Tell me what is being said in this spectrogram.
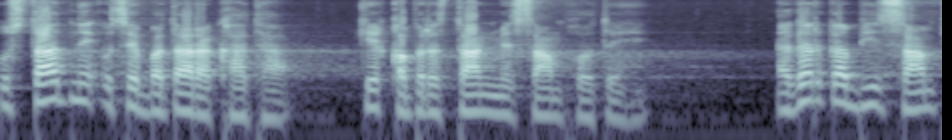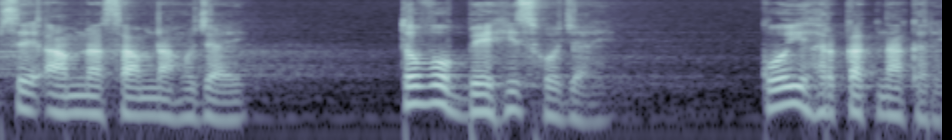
استاد نے اسے بتا رکھا تھا کہ قبرستان میں سانپ ہوتے ہیں۔ اگر کبھی سانپ سے آمنا سامنا ہو جائے تو وہ بے حص ہو جائے۔ کوئی حرکت نہ کرے۔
